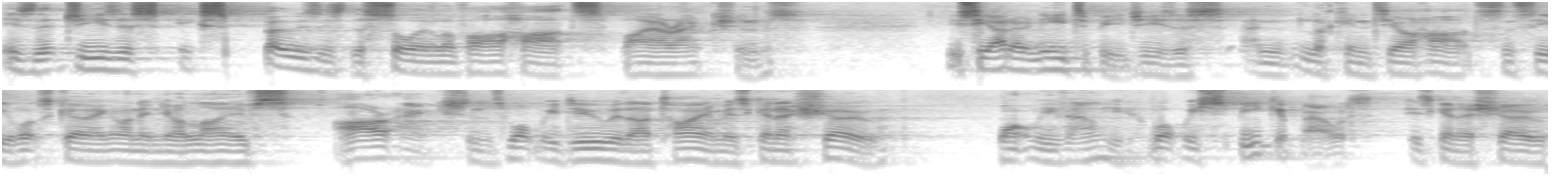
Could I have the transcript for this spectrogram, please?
is that Jesus exposes the soil of our hearts by our actions. You see, I don't need to be Jesus and look into your hearts and see what's going on in your lives. Our actions, what we do with our time, is going to show what we value. What we speak about is going to show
